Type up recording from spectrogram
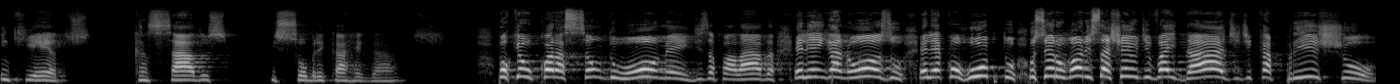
inquietos, cansados e sobrecarregados. Porque o coração do homem, diz a palavra, ele é enganoso, ele é corrupto, o ser humano está cheio de vaidade, de capricho.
